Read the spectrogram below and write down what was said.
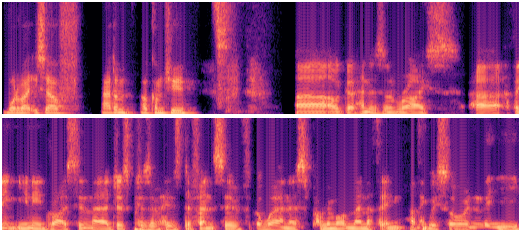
what about yourself, Adam? I'll come to you. Uh, I would go Henderson and Rice. Uh, I think you need Rice in there just because of his defensive awareness, probably more than anything. I think we saw in the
